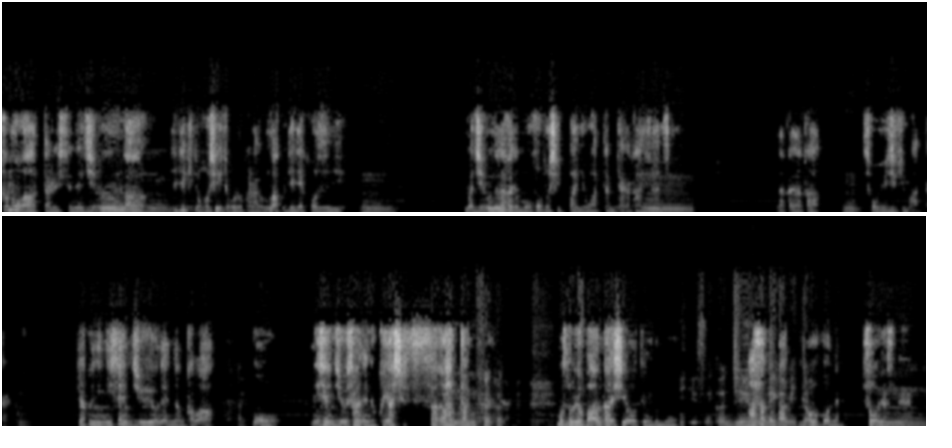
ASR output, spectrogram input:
雲があったりしてね、自分が出てきてほしいところからうまく出てこずに、うん、まあ自分の中でもほぼ失敗に終わったみたいな感じなんですけど、うん、なかなかそういう時期もあったりとか。逆に2014年なんかは、もう2013年の悔しさがあったんで、もうそれを挽回しようというのも、いいですね。この自由の女神と。両方ね、そうですね。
